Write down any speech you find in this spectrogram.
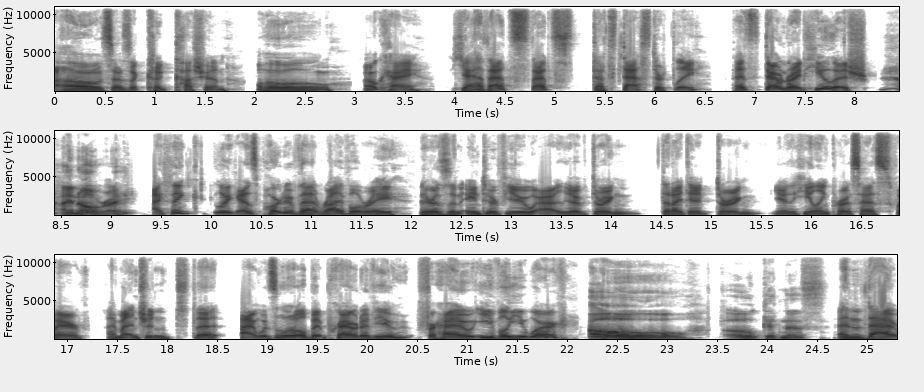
Oh, so it's a concussion. Oh, okay. Yeah, that's that's that's dastardly. That's downright heelish. I know, right? I think, like, as part of that rivalry, there was an interview at, you know, during that I did during you know, the healing process where I mentioned that I was a little bit proud of you for how evil you were, Oh, oh goodness. and that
